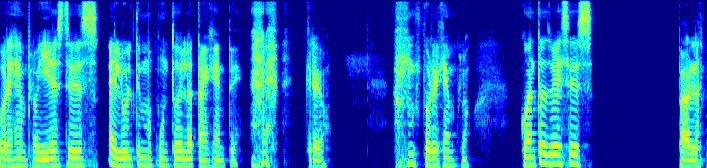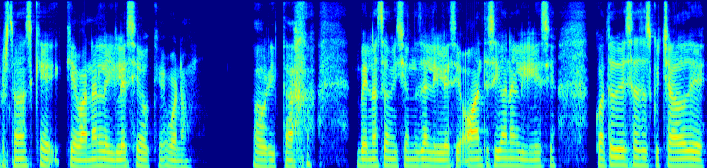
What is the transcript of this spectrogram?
Por ejemplo, y este es el último punto de la tangente, creo. Por ejemplo, ¿cuántas veces para las personas que, que van a la iglesia o que, bueno, ahorita ven las transmisiones de la iglesia o antes iban a la iglesia, ¿cuántas veces has escuchado de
